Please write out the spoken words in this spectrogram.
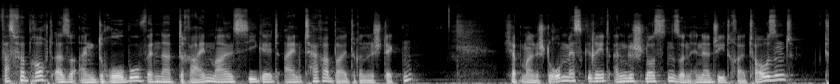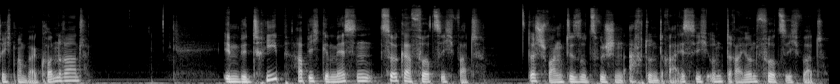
Was verbraucht also ein Drobo, wenn da dreimal Seagate 1 Terabyte drin stecken? Ich habe mal ein Strommessgerät angeschlossen, so ein Energy 3000, kriegt man bei Konrad. Im Betrieb habe ich gemessen ca. 40 Watt. Das schwankte so zwischen 38 und 43 Watt.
